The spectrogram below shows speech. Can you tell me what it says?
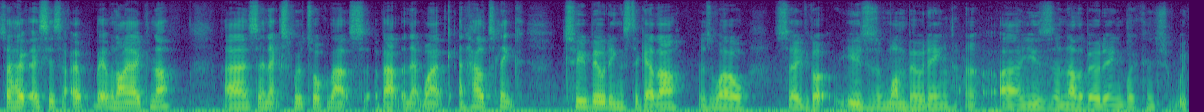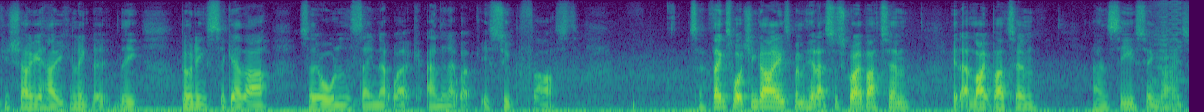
So I hope this is a bit of an eye-opener. Uh, so next we'll talk about, about the network and how to link two buildings together as well. So if you've got users in one building, uh, uh users in another building, we can, we can show you how you can link the, the buildings together so they're all on the same network and the network is super fast. So thanks for watching guys, remember to hit that subscribe button, hit that like button and see you soon guys.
